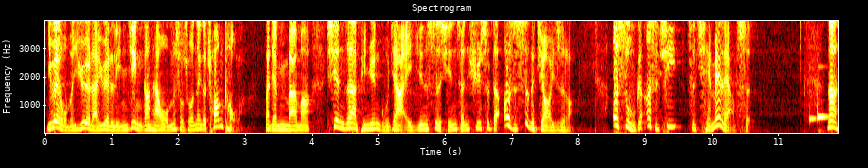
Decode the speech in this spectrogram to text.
因为我们越来越临近刚才我们所说那个窗口了。大家明白吗？现在平均股价已经是形成趋势的二十四个交易日了，二十五跟二十七是前面两次。那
